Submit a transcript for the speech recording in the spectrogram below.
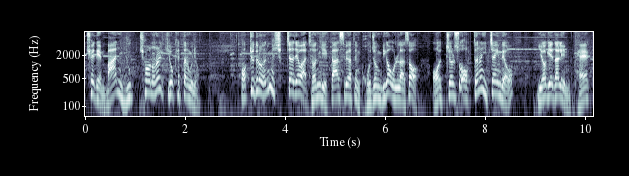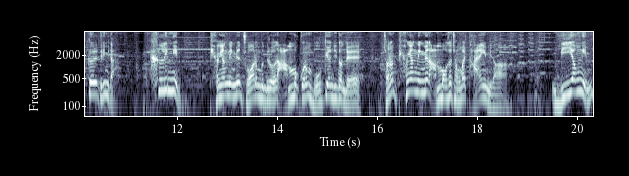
최대 16,000원을 기록했다는군요. 업주들은 식자재와 전기, 가스비 같은 고정비가 올라서 어쩔 수 없다는 입장인데요. 여기에 달린 댓글 드립니다. 클립님, 평양냉면 좋아하는 분들은 안 먹고는 못 견디던데 저는 평양냉면 안 먹어서 정말 다행입니다. 미영님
